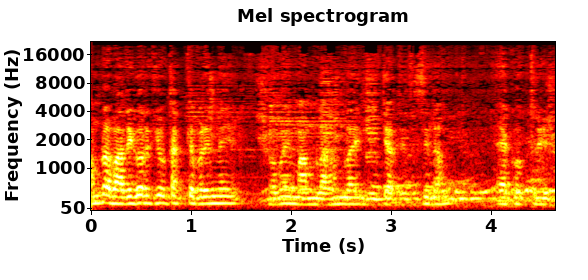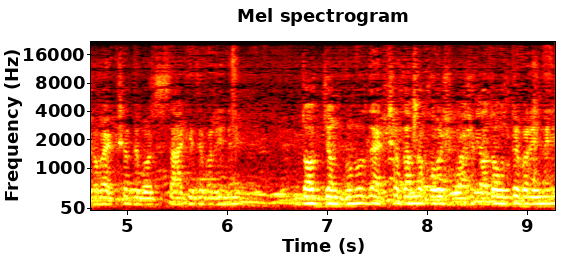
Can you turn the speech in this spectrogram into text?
আমরা বাড়িঘরে কেউ থাকতে পারি নাই। সবাই মামলা হামলায় নির্যাতিত ছিলাম একত্রে সবাই একসাথে বসে চা খেতে পারি নাই। দশজন কোনো একসাথে আমরা কবে ভাষায় কথা বলতে পারি নাই।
